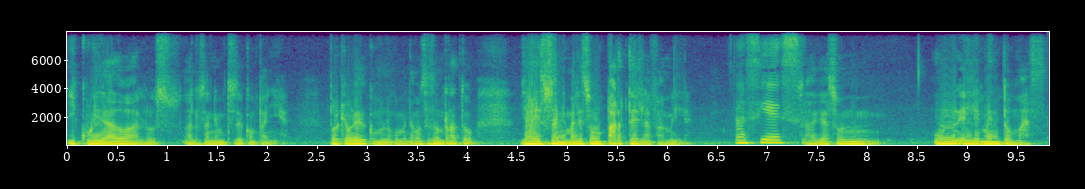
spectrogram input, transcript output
y cuidado a los, a los animales de compañía porque ahora, como lo comentamos hace un rato, ya esos animales son parte de la familia. Así es. O sea, ya son un elemento más.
